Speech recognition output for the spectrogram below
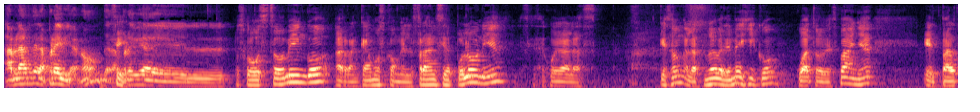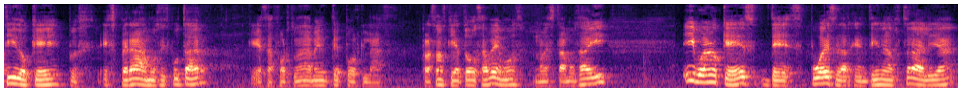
Hablar de la previa, ¿no? De la previa del... Los juegos este domingo, arrancamos con el Francia-Polonia, que se juega a las... que son a las 9 de México, 4 de España. El partido que pues esperábamos disputar, que desafortunadamente por las razones que ya todos sabemos, no estamos ahí. Y bueno, que es después de Argentina-Australia,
